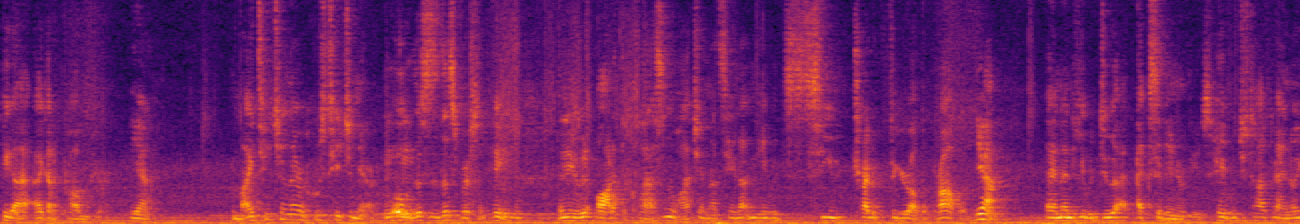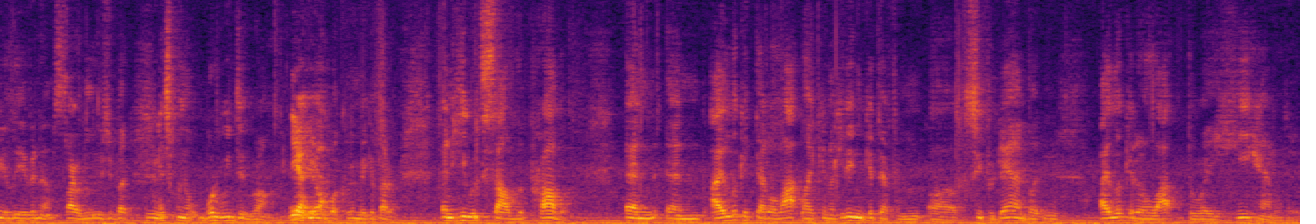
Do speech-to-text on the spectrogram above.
he got I got a problem here. Yeah. Am I teaching there? Who's teaching there? Mhm. Oh, this is this person. Hey, Mhm. and he would audit the class and watch it, not say nothing. He would see, try to figure out the problem. Yeah. And then he would do exit interviews. Hey, would you talk to me? I know you're leaving. I'm sorry to lose you, but Mhm. I just want to know what do we do wrong? Yeah, You know, yeah. What can we make it better? And he would solve the problem. And and I look at that a lot. Like you know, he didn't get that from uh, Sifu Dan, but Mhm. I look at it a lot the way he handled it.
